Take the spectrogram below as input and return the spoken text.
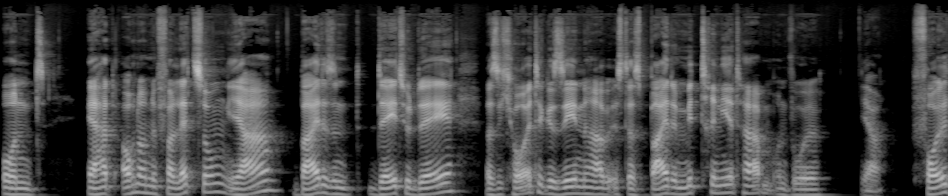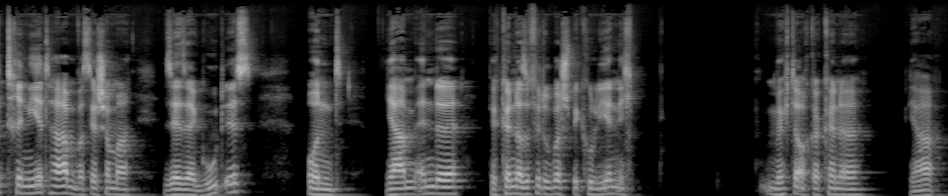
und er hat auch noch eine Verletzung. Ja, beide sind Day-to-Day. -Day. Was ich heute gesehen habe, ist, dass beide mittrainiert haben und wohl ja, voll trainiert haben, was ja schon mal sehr, sehr gut ist. Und ja, am Ende, wir können da so viel drüber spekulieren. Ich möchte auch gar keine ja,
